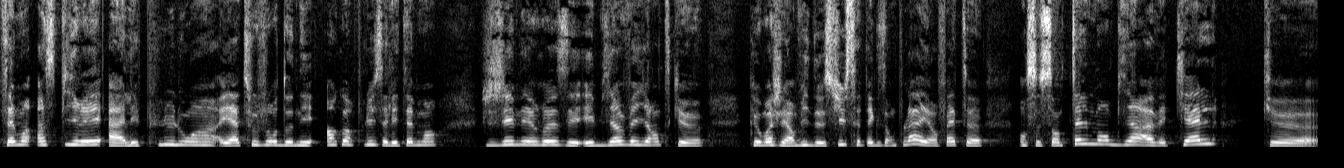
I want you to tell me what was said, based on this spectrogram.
tellement inspirée à aller plus loin et à toujours donner encore plus. Elle est tellement généreuse et, bienveillante que que moi j'ai envie de suivre cet exemple-là. Et en fait, on se sent tellement bien avec elle que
